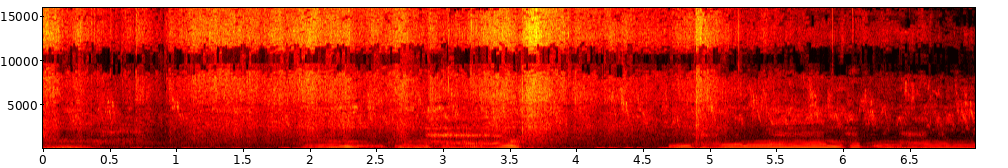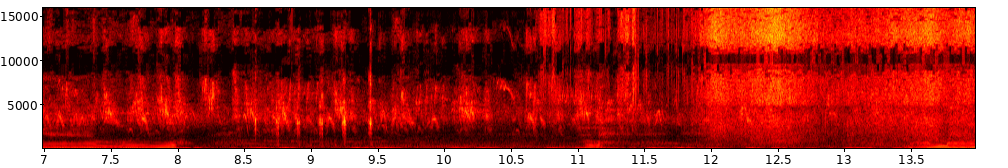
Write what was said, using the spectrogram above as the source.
นี่นี่อีกหนึ่งหาง หนึ่งหางงามๆครับหนึ่งหางงามๆโอ้นั่นน่ะหมานมั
